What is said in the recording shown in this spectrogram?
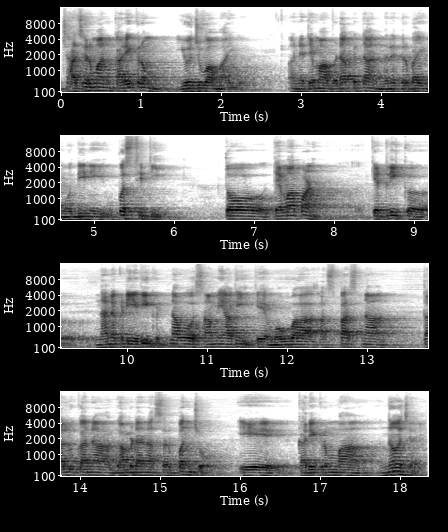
જાજરમાન કાર્યક્રમ યોજવામાં આવ્યો અને તેમાં વડાપ્રધાન નરેન્દ્રભાઈ મોદીની ઉપસ્થિતિ, તો તેમાં પણ કેટલીક નાનકડી એવી ઘટનાઓ સામે આવી કે મહુવા આસપાસના તાલુકાના ગામડાના સરપંચો એ કાર્યક્રમમાં ન જાય.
